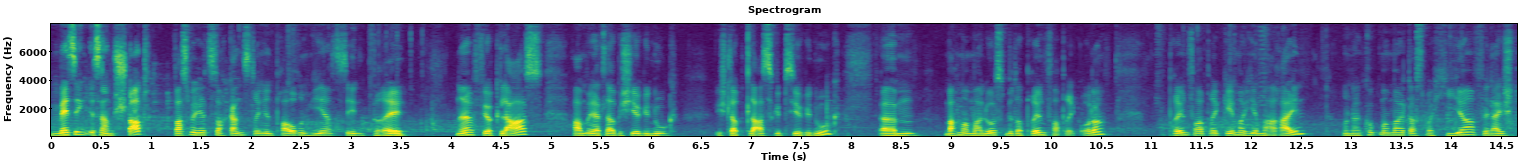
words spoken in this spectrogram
Messing ist am Start. Was wir jetzt noch ganz dringend brauchen hier sind Brillen. Ne? Für Glas haben wir ja glaube ich hier genug. Ich glaube Glas gibt es hier genug. Ähm, machen wir mal los mit der Brillenfabrik, oder? Brillenfabrik gehen wir hier mal rein. Und dann gucken wir mal, dass wir hier vielleicht,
